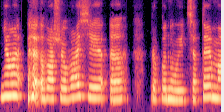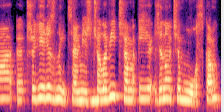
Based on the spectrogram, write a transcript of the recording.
дня. Вашій увазі е, пропонується тема, е, чи є різниця між чоловічим і жіночим мозком.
